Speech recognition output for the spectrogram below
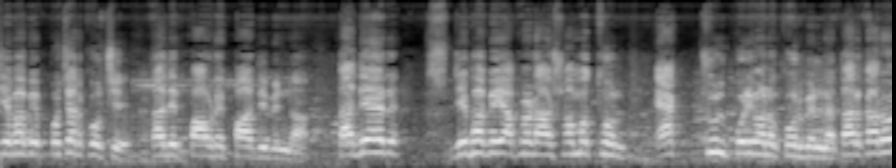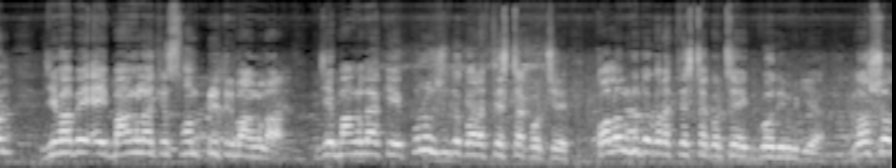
যেভাবে প্রচার করছে, তাদের পাওড়ে পা দেবেন না। তাদের যেভাবে আপনারা সমর্থন এক চুল পরিমাণও করবেন না। তার কারণ, যেভাবে এই বাংলা হচ্ছে সম্প্রীতির বাংলা, যে বাংলাকে কলুষিত করার চেষ্টা করছে, কলঙ্কিত করার চেষ্টা করছে এই গদি মিডিয়া দর্শক,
